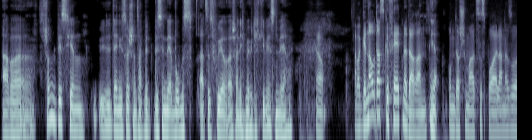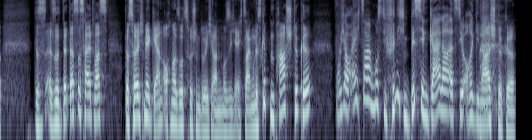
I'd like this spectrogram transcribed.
Aber schon ein bisschen, wie Danny so schon sagt, mit ein bisschen mehr Wumms, als es früher wahrscheinlich möglich gewesen wäre. Ja. Aber genau das gefällt mir daran, Ja. um das schon mal zu spoilern. Also, das ist, also, das ist halt was, das höre ich mir gern auch mal so zwischendurch an, muss ich echt sagen. Und es gibt ein paar Stücke, wo ich auch echt sagen muss, die finde ich ein bisschen geiler als die Originalstücke.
